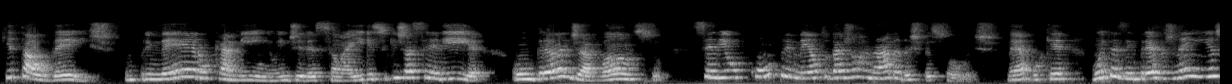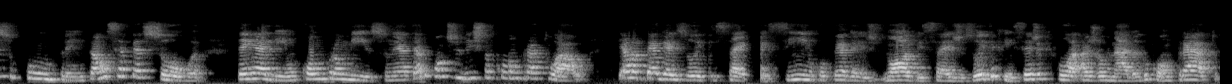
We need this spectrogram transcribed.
que talvez um primeiro caminho em direção a isso, que já seria um grande avanço, seria o cumprimento da jornada das pessoas, né? Porque muitas empresas nem isso cumprem. Então, se a pessoa tem ali um compromisso, né, até do ponto de vista contratual, que ela pega às 8 e sai às 5, ou pega às 9 e sai às 18, enfim, seja que for a jornada do contrato,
